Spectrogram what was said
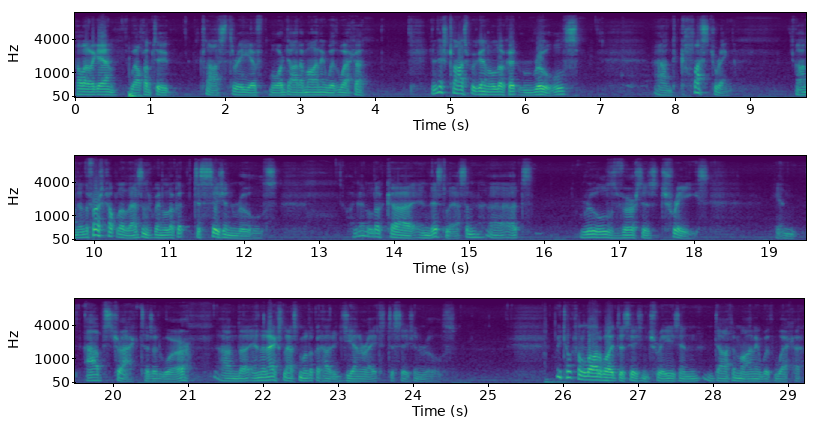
Hello again, welcome to class 3 of More Data Mining with Weka. In this class we're going to look at rules and clustering. And in the first couple of lessons we're going to look at decision rules. I'm going to look uh, in this lesson uh, at rules versus trees in abstract as it were and uh, in the next lesson we'll look at how to generate decision rules. We talked a lot about decision trees in data mining with Weka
